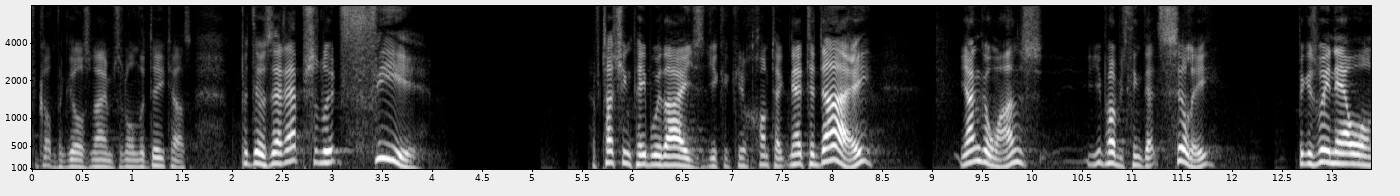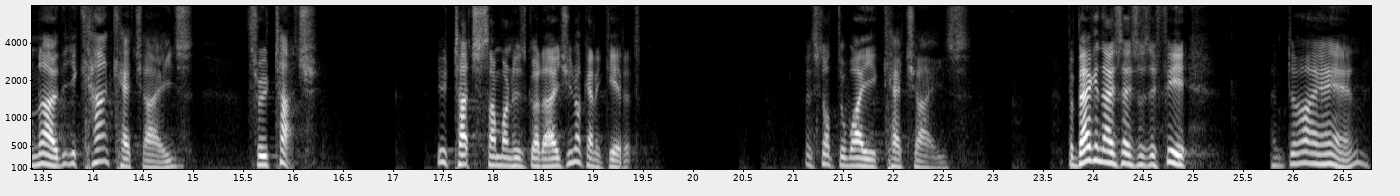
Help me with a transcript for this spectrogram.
forgotten the girls' names and all the details. But there was that absolute fear of touching people with AIDS that you could contact. Now, today, younger ones, you probably think that's silly because we now all know that you can't catch AIDS through touch. You touch someone who's got AIDS, you're not going to get it. It's not the way you catch AIDS. But back in those days, there was a fear. And Diane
